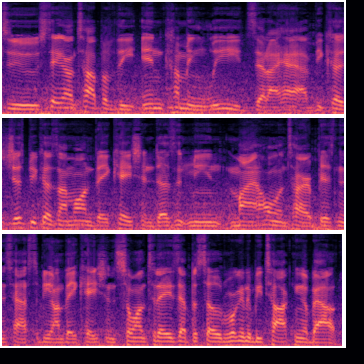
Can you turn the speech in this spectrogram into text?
to stay on top of the incoming leads that I have because just because I'm on vacation doesn't mean my whole entire business has to be on vacation. So, on today's episode, we're going to be talking about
